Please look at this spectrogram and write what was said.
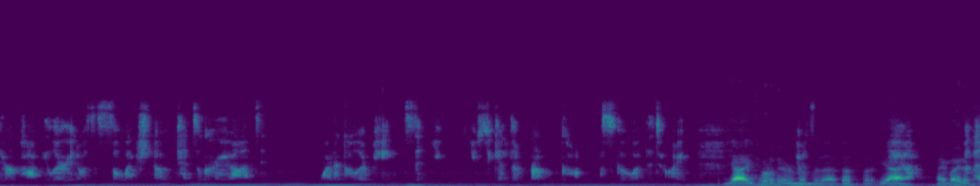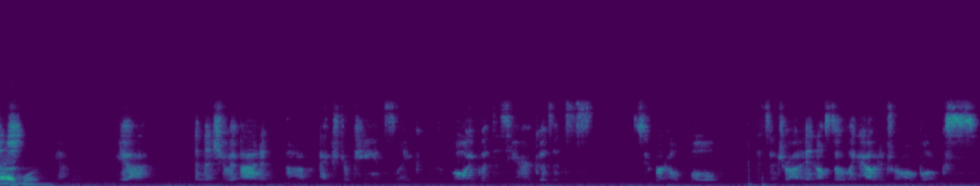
they were popular, and it was a selection of pencil crayons and watercolor paints, and you used to get them from Costco at the time. Yeah, I totally remember that. That, that yeah, I might have had she- one. Yeah, and then she would add um, extra paints, like oh, I put this here because it's super helpful, etc. And also like how to draw books,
